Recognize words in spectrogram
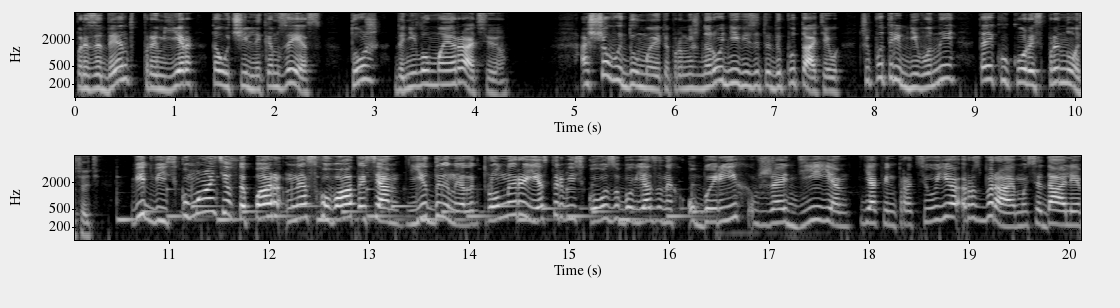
президент, прем'єр та очільник МЗС. Тож Данілов має рацію. А що ви думаєте про міжнародні візити депутатів? Чи потрібні вони та яку користь приносять? Від військоматів тепер не сховатися. Єдиний електронний реєстр військовозобов'язаних оберіг вже діє. Як він працює, розбираємося далі.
